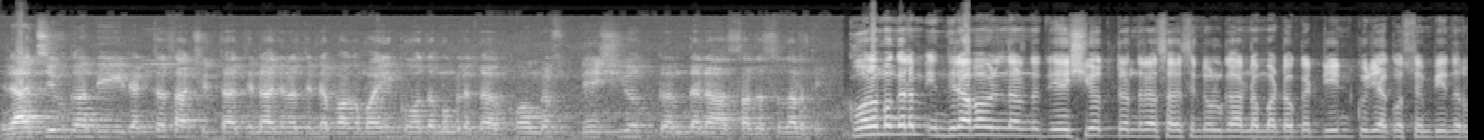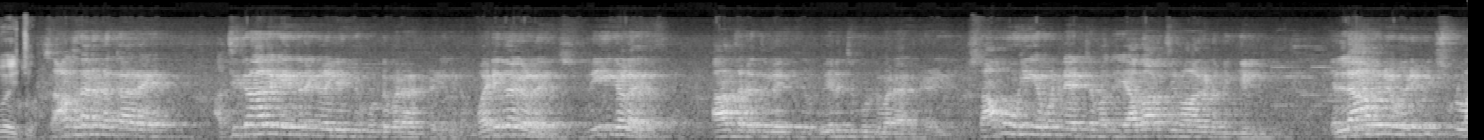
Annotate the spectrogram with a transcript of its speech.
Rajiv Gandhi രക്തസാക്ഷിത്വ ദിനാചരണത്തിന്റെ ഭാഗമായി കോതമംഗലത്ത് കോൺഗ്രസ് ദേശീയോദ്ഗ്രന്ഥന സദസ്സ് നടത്തി. കോതമംഗലം ഇന്ദിരാഭവനിൽ നടന്ന ദേശീയോദ്ഗ്രന്ഥന സദസ്സിന്റെ ഉദ്ഘാടനം advocate Dean Kuriakose M P നിർവഹിച്ചു. സാധാരണക്കാരെ അധികാര കേന്ദ്രങ്ങളിലേക്ക് കൊണ്ടുവരാൻ കഴിയണം. വനിതകളെ സ്ത്രീകളെ ആ തരത്തിലേക്ക് ഉയർത്തി കൊണ്ടുവരാൻ കഴിയും സാമൂഹിക മുന്നേറ്റം അത് യാഥാർത്ഥ്യമാകണമെങ്കിൽ എല്ലാവരും ഒരുമിച്ചുള്ള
